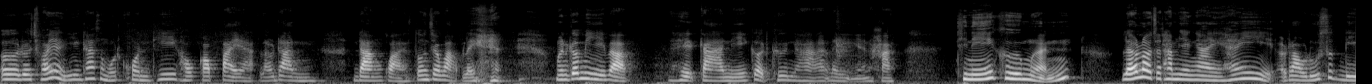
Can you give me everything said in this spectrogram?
เออโดยเฉพาะอย่างยิ่งถ้าสมมติคนที่เขาก๊อปไปอะแล้วดันดังกว่าต้นฉบับอะไรเงี้ยมันก็มีแบบเหตุการณ์นี้เกิดขึ้นนะคะอะไรอย่างเงี้ยนะคะทีนี้คือเหมือนแล้วเราจะทำยังไงให้เรารู้สึกดี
